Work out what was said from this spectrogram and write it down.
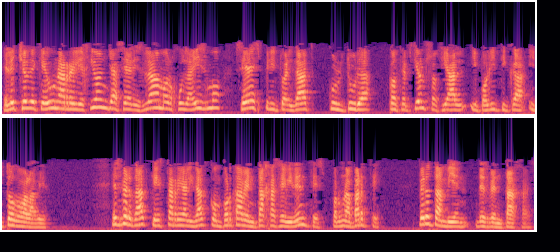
El hecho de que una religión, ya sea el Islam o el judaísmo, sea espiritualidad, cultura, concepción social y política y todo a la vez. Es verdad que esta realidad comporta ventajas evidentes, por una parte, pero también desventajas.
